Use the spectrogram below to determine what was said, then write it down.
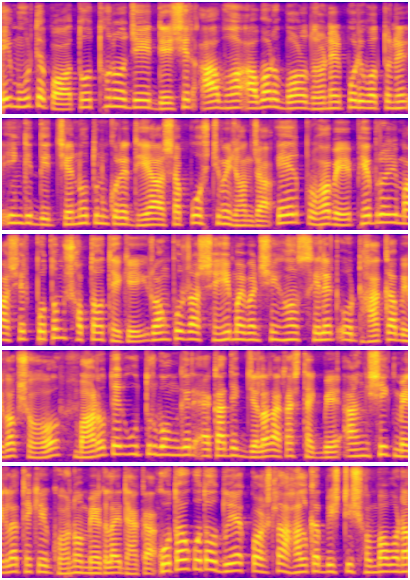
এই মুহূর্তে পাওয়া তথ্য অনুযায়ী দেশের আবহাওয়া আবারও বড় ধরনের পরিবর্তনের ইঙ্গিত দিচ্ছে নতুন করে ধেয়ে আসা পশ্চিমী ঝঞ্ঝা। এর প্রভাবে ফেব্রুয়ারি মাসের প্রথম সপ্তাহ থেকেই রংপুর, রাজশাহী, ময়মনসিংহ, সিলেট ও ঢাকা বিভাগ সহ ভারতের উত্তরবঙ্গের একাধিক জেলার আকাশ থাকবে আংশিক মেঘলা থেকে ঘন মেঘলায় ঢাকা। কোথাও কোথাও দুই এক পশলা হালকা বৃষ্টির সম্ভাবনা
